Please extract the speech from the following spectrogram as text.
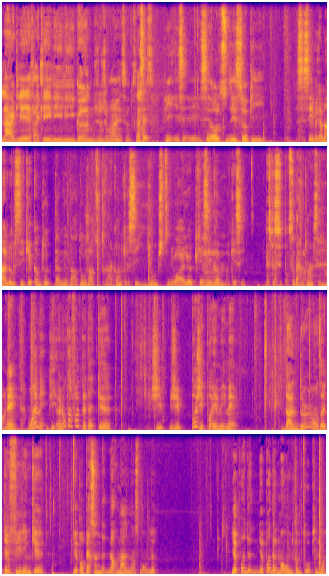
l'anglais avec les, les, les guns. J'ai vraiment aimé ça. Ah, nice. Puis c'est drôle que tu dis ça, puis c'est vraiment là aussi que, comme toi tu t'amenais tantôt, genre tu te rends compte que c'est huge cet univers-là, puis que c'est Mhm. comme, ok, c'est. Ben, c'est pour ça, Partout. c'est le même. Mais, ouais, mais, puis une autre affaire peut-être que j'ai j'ai pas, j'ai pas aimé, mais dans le 2, on dirait que t'as le feeling que y a pas personne de normal dans ce monde-là. Y a pas de, y a pas de monde comme toi puis moi.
